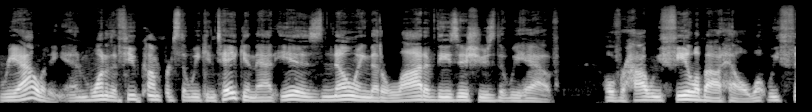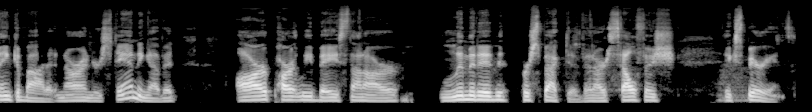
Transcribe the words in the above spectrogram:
reality. And one of the few comforts that we can take in that is knowing that a lot of these issues that we have over how we feel about hell, what we think about it, and our understanding of it are partly based on our limited perspective and our selfish experience.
